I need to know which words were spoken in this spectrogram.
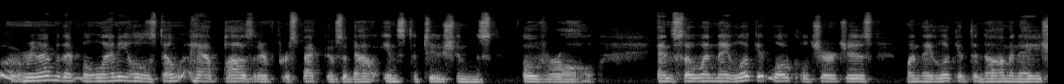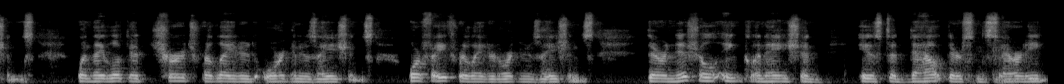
Remember that millennials don't have positive perspectives about institutions overall. And so when they look at local churches, when they look at denominations, when they look at church related organizations or faith related organizations, their initial inclination is to doubt their sincerity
